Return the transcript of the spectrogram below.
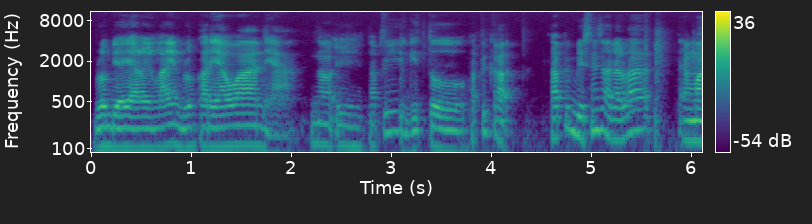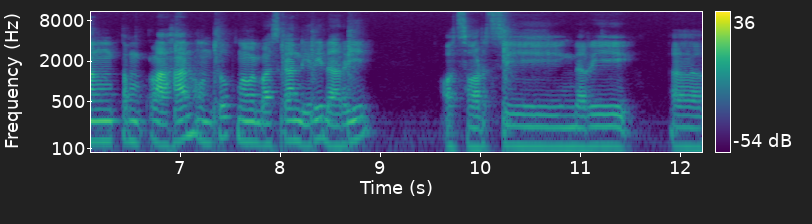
belum biaya lain-lain belum karyawan ya. Nah, iya, tapi begitu. tapi kak tapi bisnis adalah emang tem- lahan untuk membebaskan diri dari outsourcing dari eh,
